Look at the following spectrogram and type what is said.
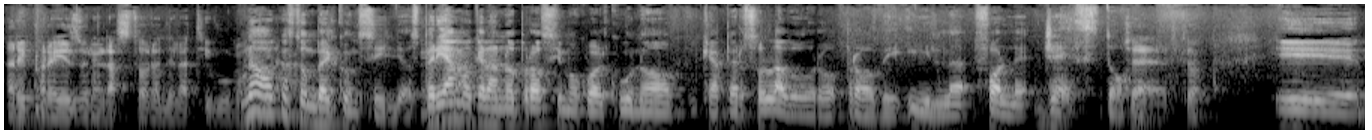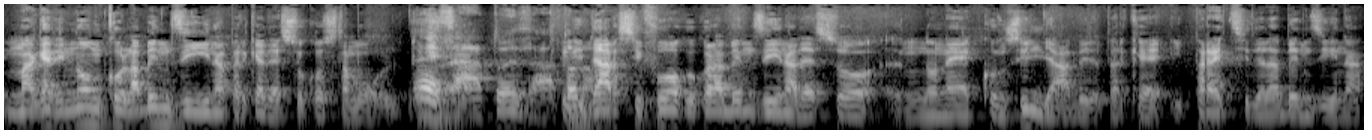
ripreso nella storia della TV mondiale. No, questo è un bel consiglio. Speriamo Infatti. che l'anno prossimo qualcuno che ha perso il lavoro provi il folle gesto. Certo, e magari non con la benzina perché adesso costa molto. eh. Esatto, esatto. Quindi no. darsi fuoco con la benzina adesso eh, non è consigliabile perché i prezzi della benzina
